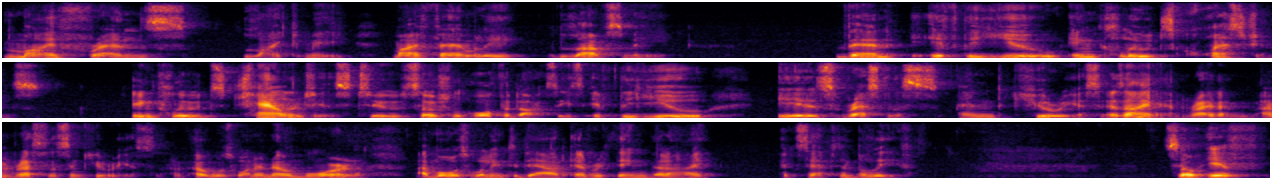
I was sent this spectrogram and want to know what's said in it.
my friends like me, my family loves me, then if the you includes questions, includes challenges to social orthodoxies. If the you is restless and curious, as I am, right? I'm, I'm restless and curious. I always want to know more, and I'm always willing to doubt everything that I accept and believe. So if,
